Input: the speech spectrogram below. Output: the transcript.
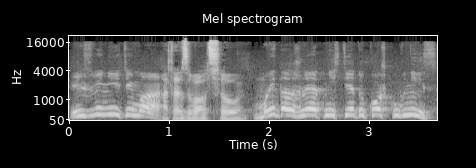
«Извините, ма!» – отозвался он. «Мы должны отнести эту кошку вниз!»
